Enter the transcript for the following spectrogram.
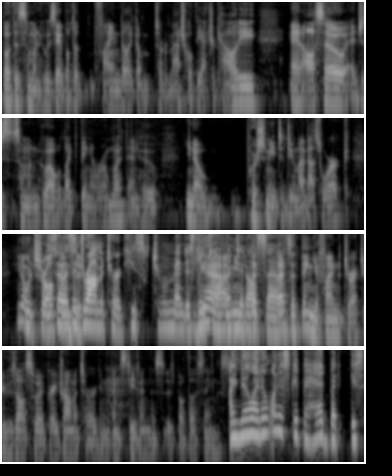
both as someone who was able to find like a sort of magical theatricality, and also just someone who I would like being in a room with, and who you know pushed me to do my best work. You know, which are all So as a that- dramaturg, he's tremendously yeah, talented I mean, that's, also. that's the thing. You find a director who's also a great dramaturg, and, and Stephen is, is both those things. I know I don't want to skip ahead, but is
